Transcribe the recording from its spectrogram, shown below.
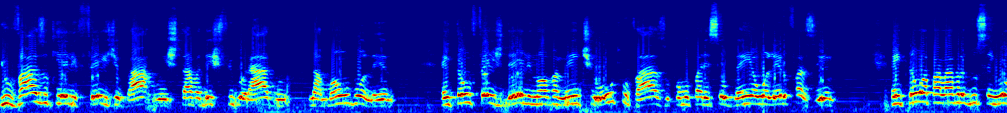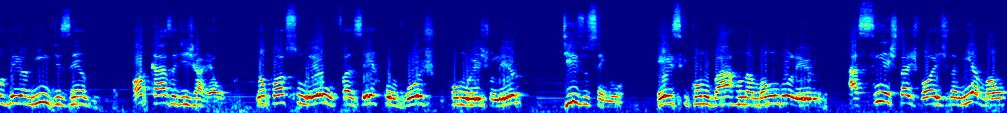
E o vaso que ele fez de barro estava desfigurado na mão do oleiro. Então fez dele novamente outro vaso, como pareceu bem ao oleiro fazê-lo. Então a palavra do Senhor veio a mim, dizendo: Ó casa de Israel, não posso eu fazer convosco como este oleiro? Diz o Senhor. Eis que, como barro na mão do oleiro, assim estás vós na minha mão,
